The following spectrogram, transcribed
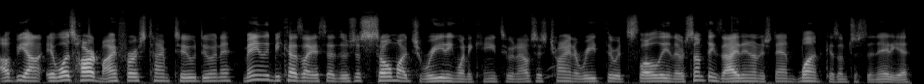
I'll be honest, it was hard my first time too doing it. Mainly because, like I said, there's just so much reading when it came to it. And I was just trying to read through it slowly, and there were some things I didn't understand. One, because I'm just an idiot.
